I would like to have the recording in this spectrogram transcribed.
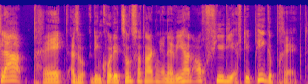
klar prägt, also den Koalitionsvertrag in NRW hat auch viel die FDP geprägt.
